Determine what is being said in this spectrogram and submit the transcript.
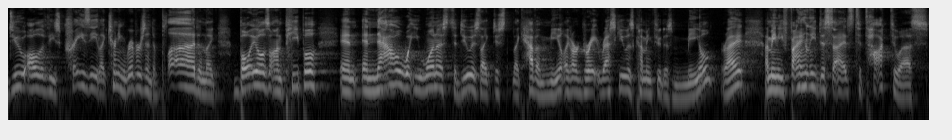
do all of these crazy, like turning rivers into blood and like boils on people? And and now what you want us to do is like just like have a meal. Like our great rescue is coming through this meal, right? I mean, he finally decides to talk to us.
